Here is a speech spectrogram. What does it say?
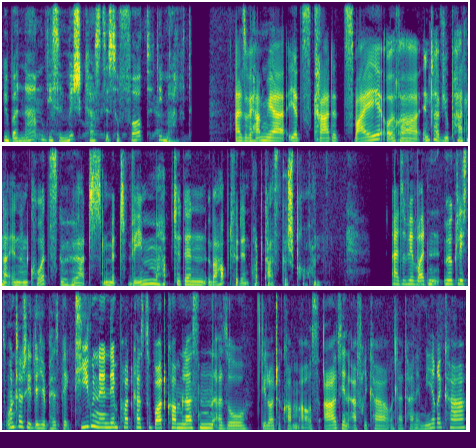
übernahm diese Mischkaste sofort die Macht. Also wir haben ja jetzt gerade zwei eurer Interviewpartnerinnen kurz gehört. Mit wem habt ihr denn überhaupt für den Podcast gesprochen? Also wir wollten möglichst unterschiedliche Perspektiven in dem Podcast zu Wort kommen lassen. Also die Leute kommen aus Asien, Afrika und Lateinamerika.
